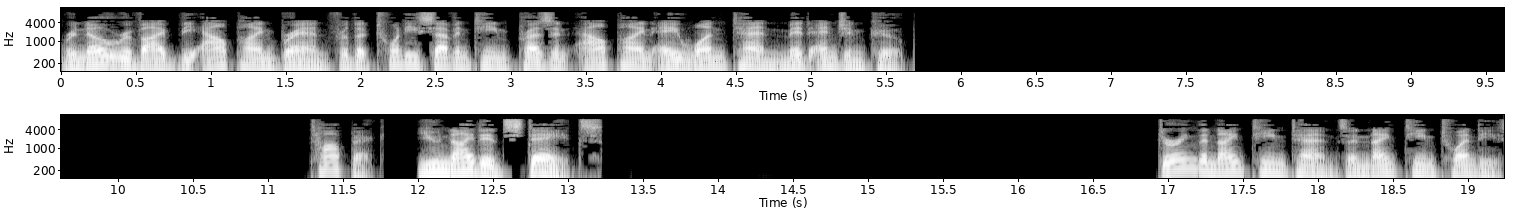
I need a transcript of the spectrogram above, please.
Renault revived the Alpine brand for the 2017 present Alpine A110 mid-engine coupe. United States During the 1910s and 1920s,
